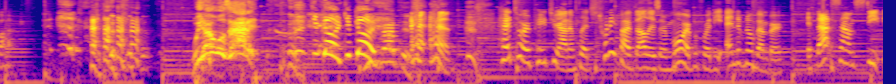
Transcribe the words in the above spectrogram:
Fuck. We almost had it. Keep going, keep going! We got this. Head to our Patreon and pledge $25 or more before the end of November. If that sounds steep,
